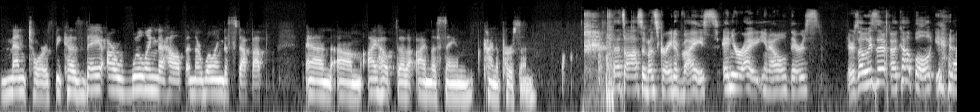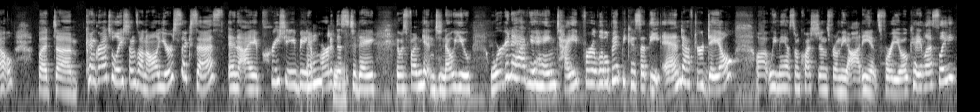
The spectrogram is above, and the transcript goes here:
mentors because they are willing to help and they're willing to step up. And um, I hope that I'm the same kind of person. That's awesome. That's great advice. And you're right. You know, there's there's always a, a couple, you know. But um, congratulations on all your success, and I appreciate you being Thank a part you. of this today. It was fun getting to know you. We're going to have you hang tight for a little bit because at the end, after Dale, uh, we may have some questions from the audience for you. Okay, Lesley?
